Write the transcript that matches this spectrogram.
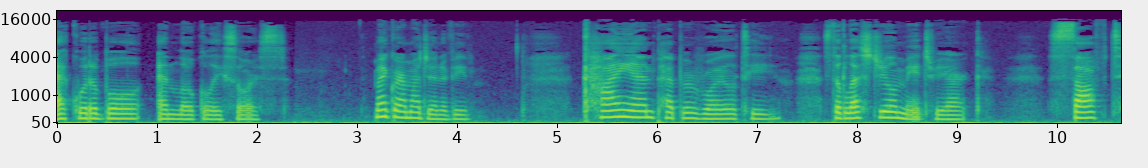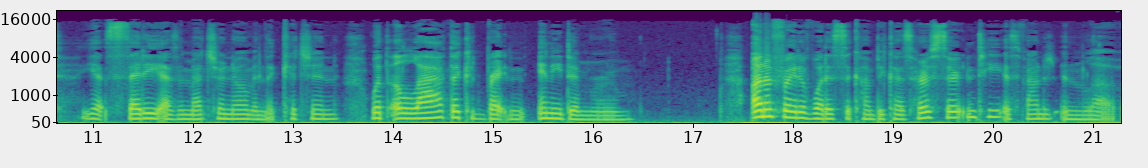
equitable, and locally sourced. My grandma Genevieve cayenne pepper royalty, celestial matriarch, soft yet steady as a metronome in the kitchen, with a laugh that could brighten any dim room. Unafraid of what is to come because her certainty is founded in love.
